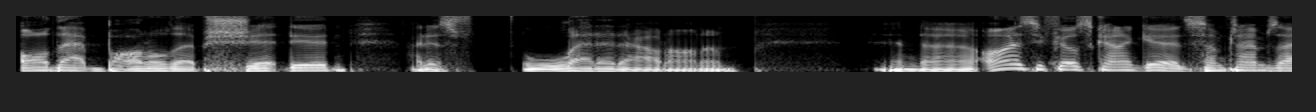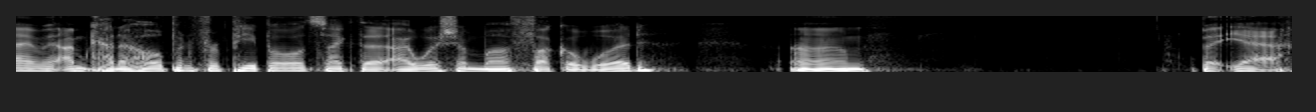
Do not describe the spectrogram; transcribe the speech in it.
all that bottled up shit, dude, I just let it out on them. And uh, honestly, feels kind of good. Sometimes I'm, I'm kind of hoping for people. It's like the I wish a motherfucker would. Um, but yeah,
